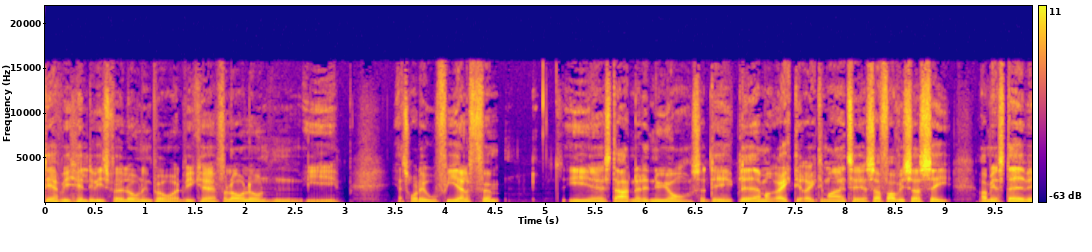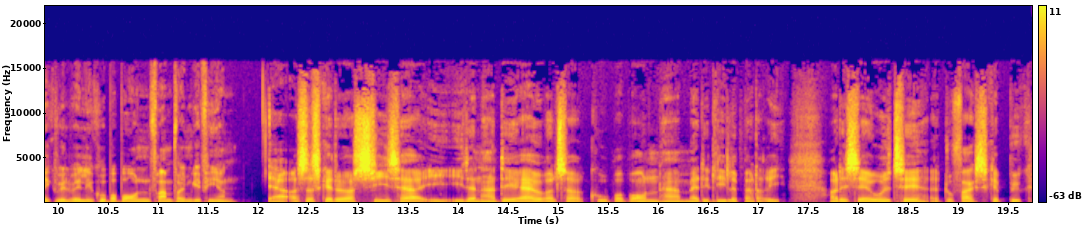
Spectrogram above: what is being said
det har vi heldigvis fået lovning på, at vi kan få lov at låne den i, jeg tror det er uge 4 eller 5 i øh, starten af det nye år, så det glæder jeg mig rigtig, rigtig meget til. Og så får vi så se, om jeg stadigvæk vil vælge Cooper Bornen frem for MG4'en. Ja, og så skal det også siges her i, i den her, det er jo altså Cobra Bornen her med det lille batteri, og det ser ud til, at du faktisk kan bygge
